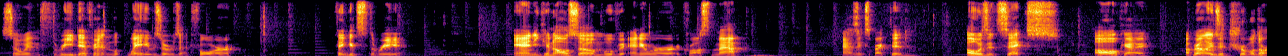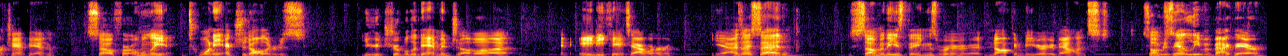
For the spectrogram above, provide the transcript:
So in three different waves, or is that four? I think it's three. And you can also move it anywhere across the map, as expected. Oh, is it six? Oh, okay. Apparently it's a triple dark champion. So for only 20 extra dollars, you can triple the damage of a an 80k tower. Yeah, as I said, some of these things were not going to be very balanced. So I'm just going to leave it back there,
